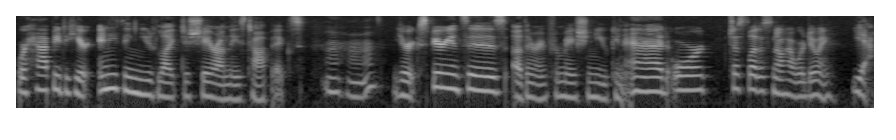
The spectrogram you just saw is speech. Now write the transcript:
we're happy to hear anything you'd like to share on these topics. Mm-hmm. Your experiences, other information you can add, or just let us know how we're doing. Yeah.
